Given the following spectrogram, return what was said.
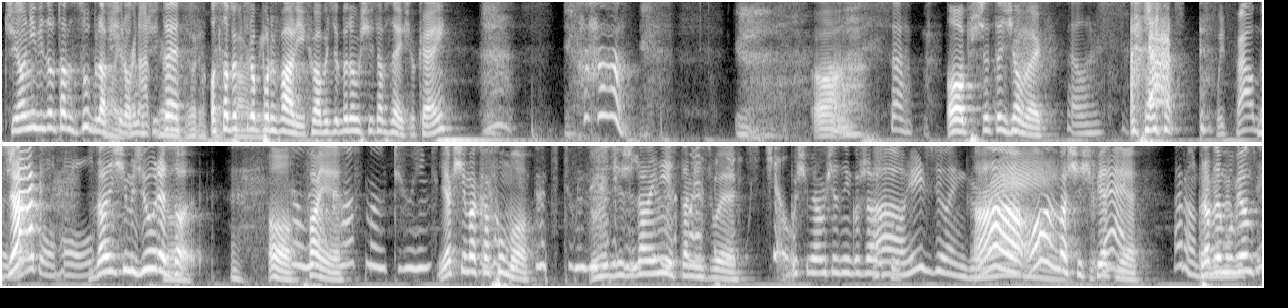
Czyli oni widzą tam zubla w środku, czyli te osoby, które porwali, chyba będzie- będą musieli tam zejść, okej? Haha! O, o, przyszedł ten ziomek. fellas? We found this Jax! little hole. Znaleźliśmy dziurę zo... O, How is fajnie. Jak się ma Kafumo? Mam nadzieję, że dalej nie jest na mnie zły. Bo śmiałem się z niego Oh, he's doing great. A, on ma się świetnie. Prawdę mówiąc,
